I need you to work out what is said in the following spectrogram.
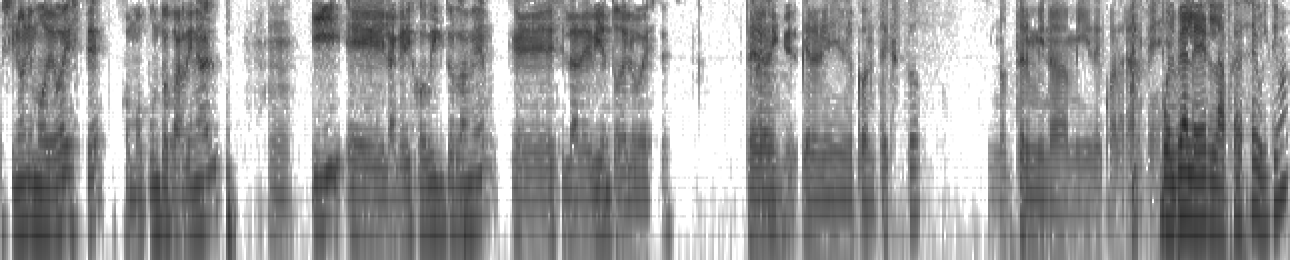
sinónimo de oeste como punto cardinal Mm. y eh, la que dijo Víctor también, que es la de viento del oeste. Pero, en- que- pero en el contexto no termina a mí de cuadrarme. Vuelve a leer la frase última.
